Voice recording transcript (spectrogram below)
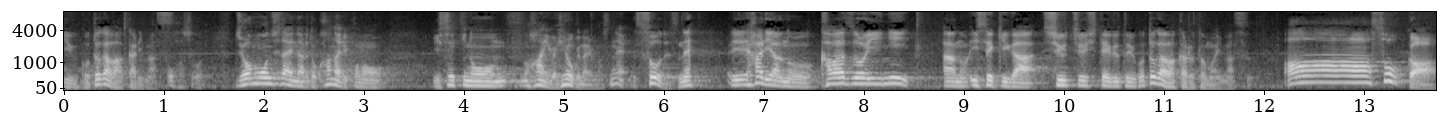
いうことがわかります。すごい縄文時代になるとかなりこの遺跡の範囲が広くなりますねそうですね。やはりあの川沿いにあの遺跡が集中しているということがわかると思います。ああそうか。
